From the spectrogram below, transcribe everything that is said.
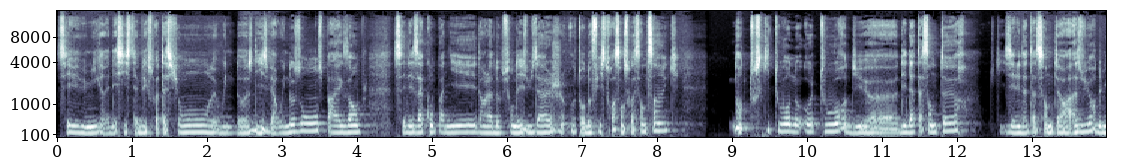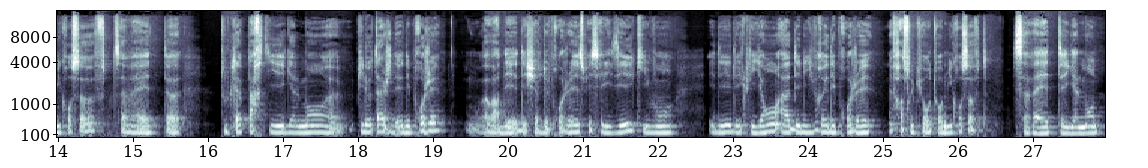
c'est migrer des systèmes d'exploitation de Windows 10 vers Windows 11 par exemple, c'est les accompagner dans l'adoption des usages autour d'Office 365, dans tout ce qui tourne autour euh, des data centers, utiliser les data centers Azure de Microsoft, ça va être euh, toute la partie également euh, pilotage des, projets. On va avoir des, chefs de projet spécialisés qui vont aider les clients à délivrer des projets d'infrastructure autour de Microsoft. Ça va être également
